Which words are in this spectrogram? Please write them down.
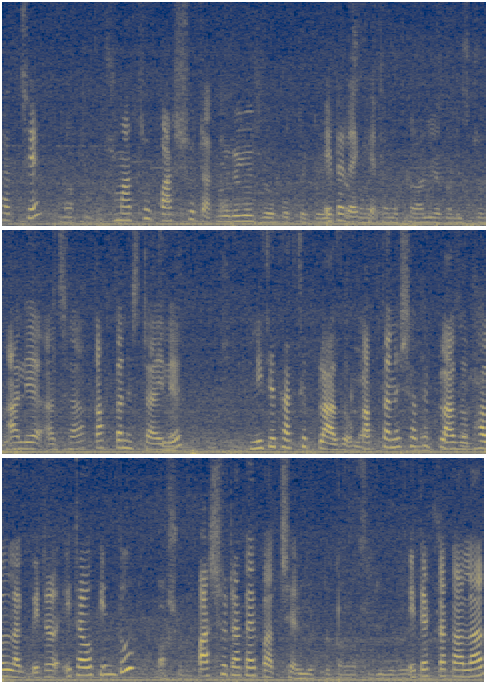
থাকছে মাত্র পাঁচশো। টাকা। এটা প্রত্যেকটা। এটা দেখেন। আলিয়া আচ্ছা কাফতান স্টাইলের নিচে থাকছে প্লাজো। কাফতানের সাথে প্লাজো ভালো লাগবে। এটা এটাও কিন্তু পাঁচশো টাকা। পাঁচশো টাকায় পাচ্ছেন। এটা একটা কালার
